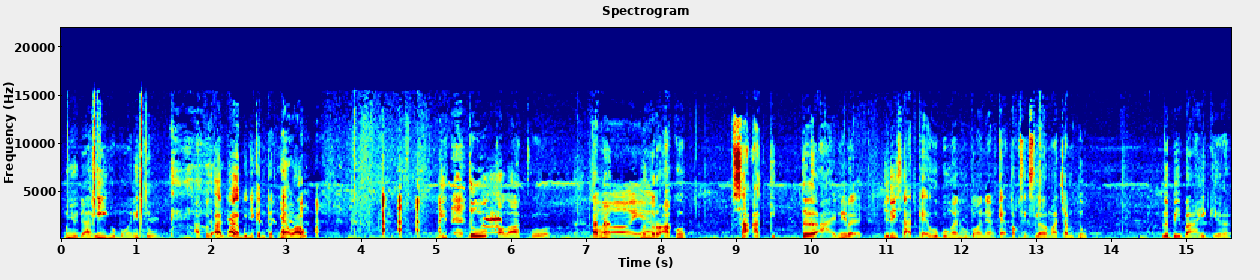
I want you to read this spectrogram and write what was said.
menyudahi hubungan itu. Aku ada bunyi kentutnya wow. Gitu kalau aku. Karena Oh, iya. menurut aku saat kita ah ini balik. Jadi saat kayak hubungan-hubungan yang kayak toxic segala macam tuh lebih baik ya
